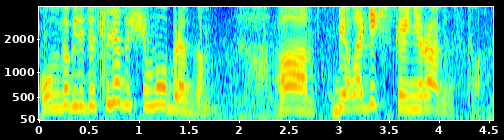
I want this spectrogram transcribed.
он выглядит следующим образом. Э, биологическое неравенство –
